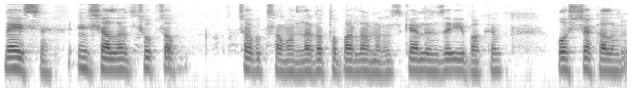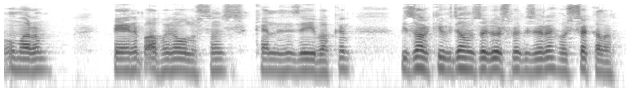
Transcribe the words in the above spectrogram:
Neyse inşallah çok çabuk, çabuk zamanlarda toparlanırız. Kendinize iyi bakın. Hoşça kalın. Umarım beğenip abone olursunuz. Kendinize iyi bakın. Bir sonraki videomuzda görüşmek üzere. Hoşça kalın.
